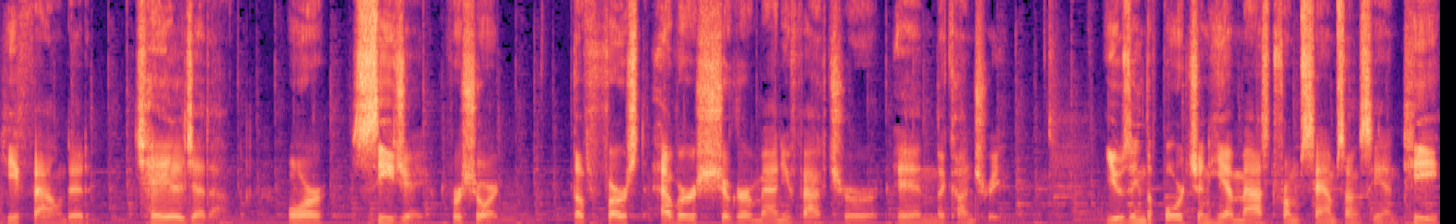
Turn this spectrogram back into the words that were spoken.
he founded Cheil Jedang, or CJ for short, the first ever sugar manufacturer in the country. Using the fortune he amassed from Samsung C&T,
